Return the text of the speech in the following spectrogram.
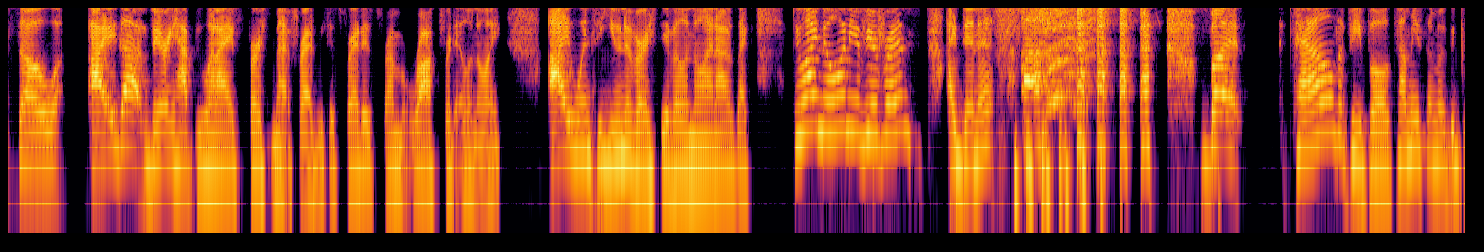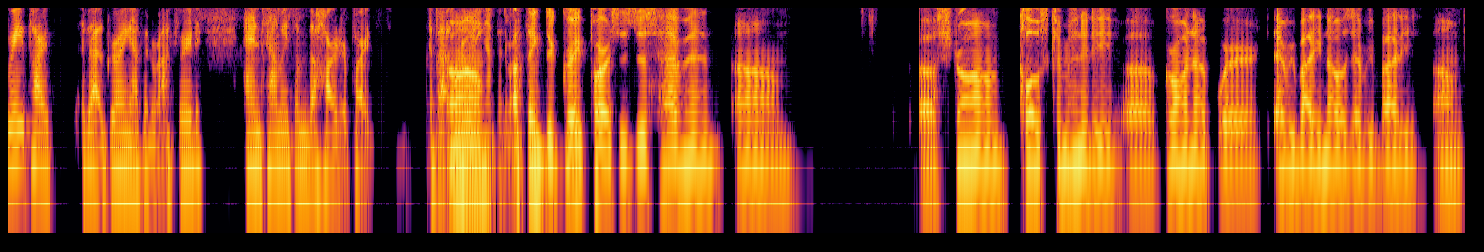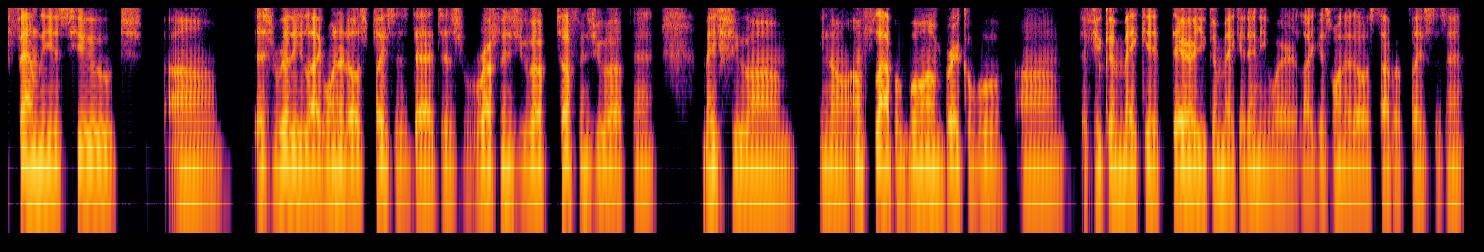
So I got very happy when I first met Fred because Fred is from Rockford, Illinois. I went to University of Illinois and I was like, do I know any of your friends? I didn't. Uh, but tell the people, tell me some of the great parts about growing up in Rockford and tell me some of the harder parts about um, growing up in Rockford? I think the great parts is just having um, a strong, close community of growing up where everybody knows everybody. Um, family is huge. Um, it's really like one of those places that just roughens you up, toughens you up, and makes you, um, you know, unflappable, unbreakable. Um, if you can make it there, you can make it anywhere. Like it's one of those type of places, and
